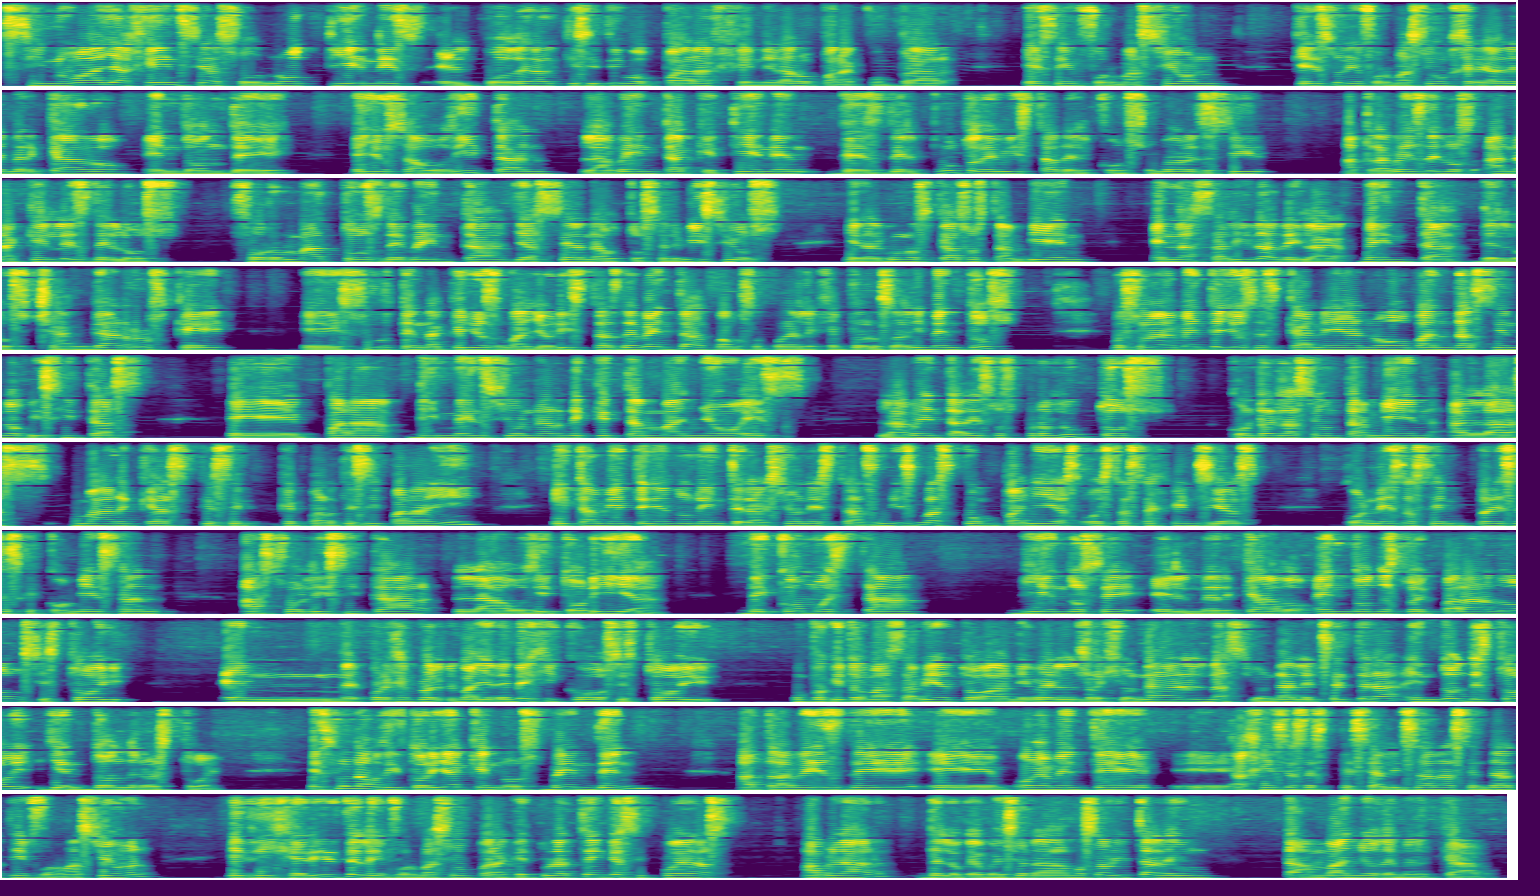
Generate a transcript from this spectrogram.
Si no hay agencias o no tienes el poder adquisitivo para generar o para comprar esa información, que es una información general de mercado, en donde ellos auditan la venta que tienen desde el punto de vista del consumidor, es decir, a través de los anaqueles de los formatos de venta, ya sean autoservicios, en algunos casos también en la salida de la venta de los changarros que eh, surten aquellos mayoristas de venta, vamos a poner el ejemplo de los alimentos, pues obviamente ellos escanean o van haciendo visitas eh, para dimensionar de qué tamaño es la venta de esos productos con relación también a las marcas que, se, que participan ahí y también teniendo una interacción estas mismas compañías o estas agencias con esas empresas que comienzan a solicitar la auditoría de cómo está viéndose el mercado, en dónde estoy parado, si estoy en, por ejemplo, el Valle de México, si estoy un poquito más abierto a nivel regional, nacional, etcétera, en dónde estoy y en dónde no estoy. Es una auditoría que nos venden a través de, eh, obviamente, eh, agencias especializadas en darte información y digerirte la información para que tú la tengas y puedas hablar de lo que mencionábamos ahorita, de un tamaño de mercado.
